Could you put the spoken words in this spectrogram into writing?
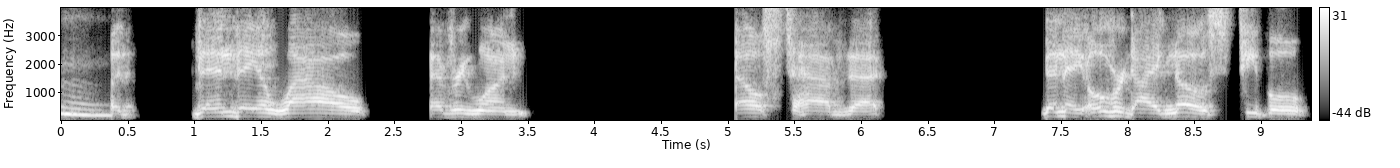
Mm. But then they allow everyone else to have that. Then they overdiagnose people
